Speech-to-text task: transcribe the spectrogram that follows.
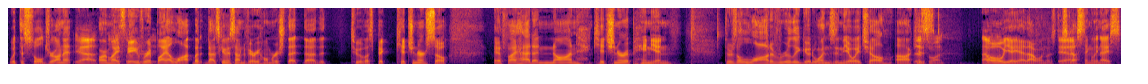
with the soldier on it. Yeah, are my favorite jersey. by a lot. But that's going to sound very homerish that uh, the two of us pick Kitchener. So if I had a non Kitchener opinion, there's a lot of really good ones in the OHL. Uh, This one. That Oh one. yeah, yeah, that one was disgustingly nice.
